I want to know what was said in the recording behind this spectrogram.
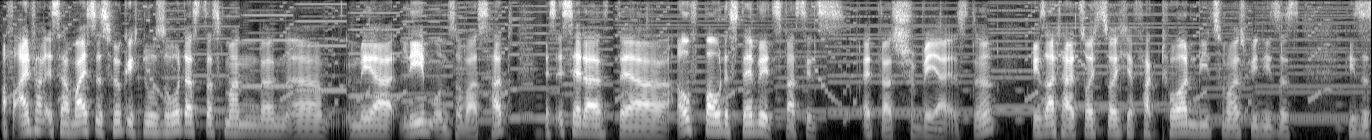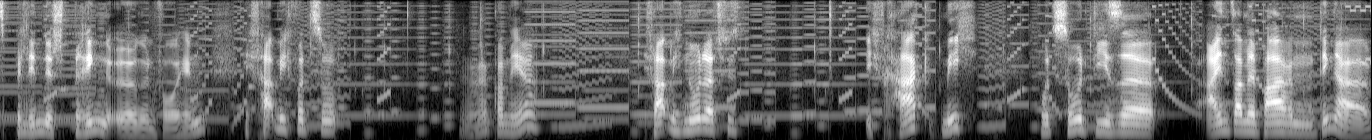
auf einfach ist ja meistens wirklich nur so, dass, dass man dann äh, mehr Leben und sowas hat. Es ist ja der, der Aufbau des Levels, was jetzt etwas schwer ist, ne? Wie gesagt, halt solch, solche Faktoren wie zum Beispiel dieses, dieses blinde Springen irgendwo hin. Ich frage mich, wozu... Na, komm her. Ich frage mich nur natürlich... Ich frage mich, wozu diese einsammelbaren Dinger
